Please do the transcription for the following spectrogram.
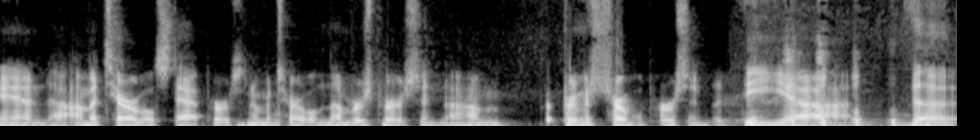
and uh, I'm a terrible stat person. I'm a terrible numbers person. Um, pretty much a terrible person. But the uh, the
